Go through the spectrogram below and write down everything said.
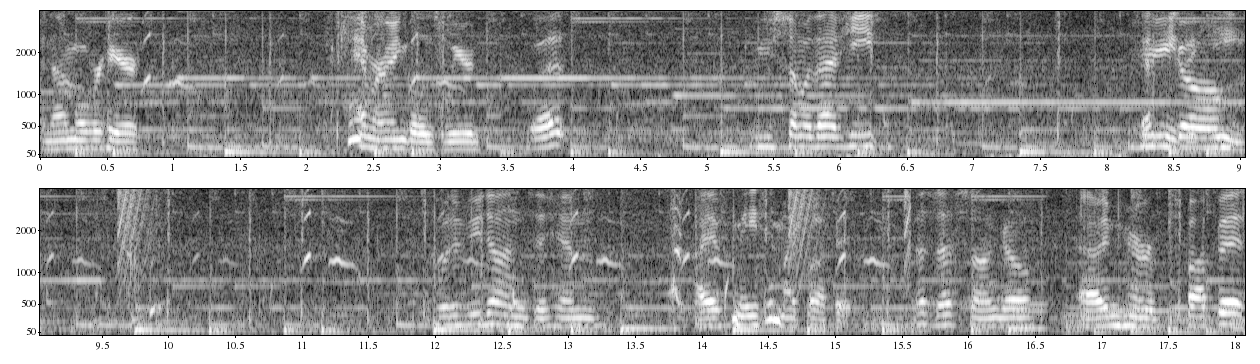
And now I'm over here. This camera angle is weird. What? use some of that heat. Here That you needs go. A key. What have you done to him? I have made him my puppet. How's that song go? I'm your puppet.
